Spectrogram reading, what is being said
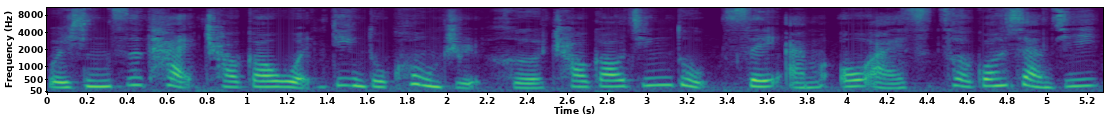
卫星姿态超高稳定度控制和超高精度 CMOS 测光相机。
